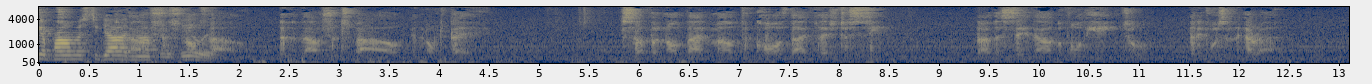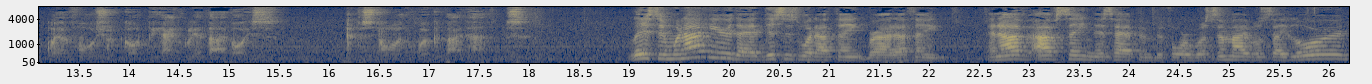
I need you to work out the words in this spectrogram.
Make a promise to God and not fulfill it. vow, and thou shouldst vow and not pay. Suffer not thy mouth to cause thy flesh to sin. Neither say thou before the angel that it was an error. Wherefore should God be angry at thy voice, and destroy the work of thine hands? Listen, when I hear that, this is what I think, Bride. I think, and I've I've seen this happen before. Where somebody will say, "Lord,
